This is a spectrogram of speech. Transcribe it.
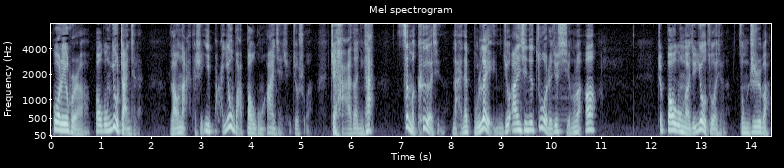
过了一会儿啊，包公又站起来，老奶奶是一把又把包公按下去，就说：“这孩子，你看这么客气，奶奶不累，你就安心的坐着就行了啊。”这包公啊，就又坐下了。总之吧，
